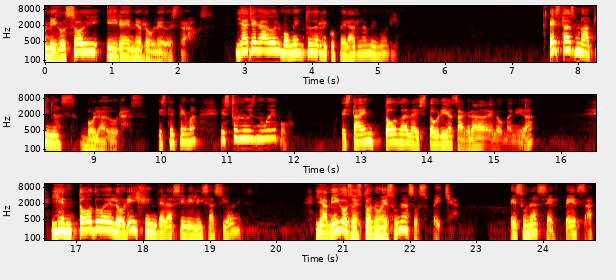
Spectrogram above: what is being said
Amigos, soy Irene Robledo Strauss y ha llegado el momento de recuperar la memoria. Estas máquinas voladoras, este tema, esto no es nuevo. Está en toda la historia sagrada de la humanidad y en todo el origen de las civilizaciones. Y amigos, esto no es una sospecha, es una certeza,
